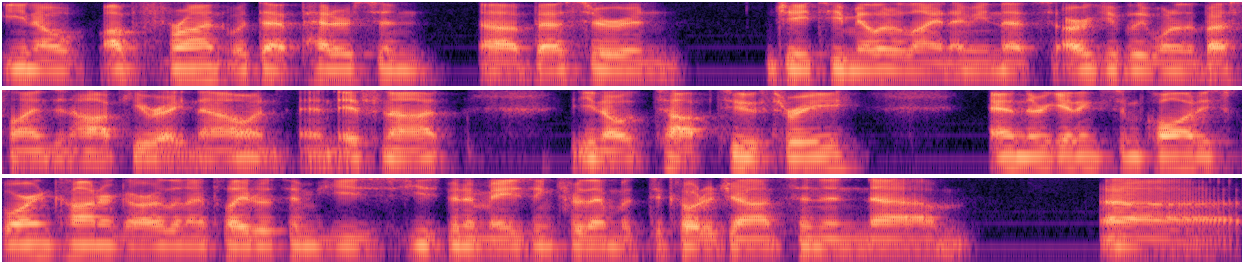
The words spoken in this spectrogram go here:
you know up front with that Pettersson, uh, Boeser, and JT Miller line. I mean that's arguably one of the best lines in hockey right now, and and if not, you know top two three and they're getting some quality scoring. Conor Garland, I played with him. He's he's been amazing for them with Dakota Joshua, and um, uh,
